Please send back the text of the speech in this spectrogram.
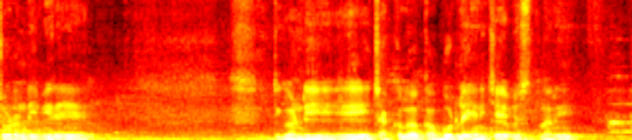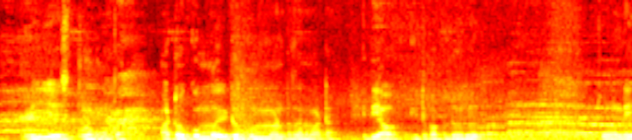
చూడండి మీరే. ఇదిగోండి చెక్కలో కబోర్డ్లో అవన్నీ చేపిస్తున్నారు? రెడీ చేస్తున్నారు ఇంకా? అటో గుమ్మ ఇటో గుమ్మ ఉంటుంది అనమాట ఇది ఇటు పక్క డోరు. చూడండి.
